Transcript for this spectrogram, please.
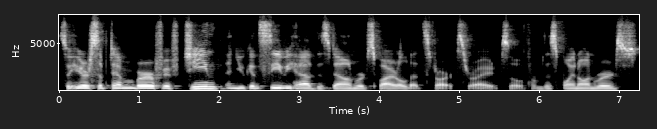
So here's September 15th, and you can see we have this downward spiral that starts, right? So from this point onwards,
